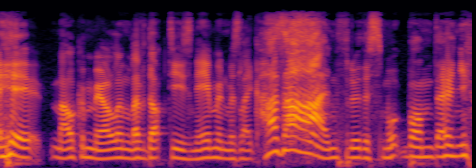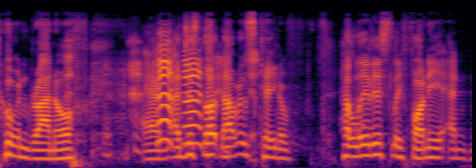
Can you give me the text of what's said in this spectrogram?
Malcolm Merlyn lived up to his name and was like "Huzzah!" and threw the smoke bomb down, you know, and ran off. Um, I just thought that was kind of hilariously funny, and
